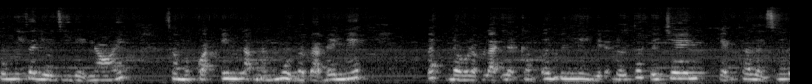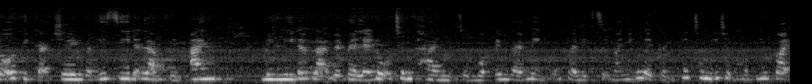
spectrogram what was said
không nghĩ ra điều gì để nói. Sau một quãng im lặng ngắn ngủi và bà Bennet bắt đầu lặp lại lời cảm ơn Billy vì đã đối tốt với Jane, kèm theo lời xin lỗi vì cả Jane và Lizzie đã làm phiền anh. Billy đáp lại với vẻ lễ độ chân thành, rồi buộc em gái mình cũng phải lịch sự nói những lời cần thiết trong những trường hợp như vậy.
